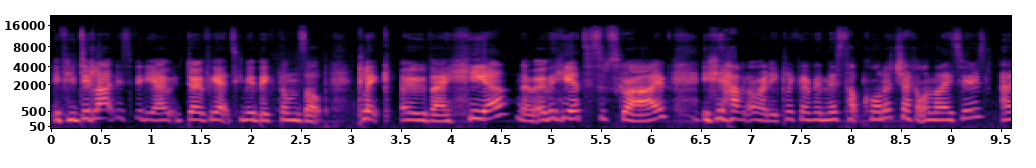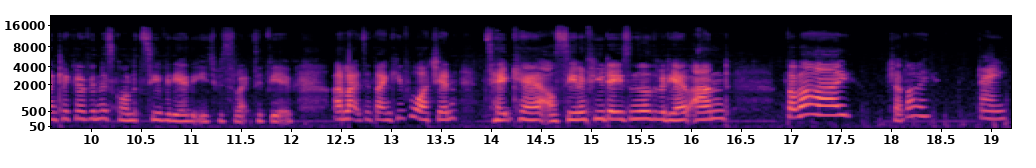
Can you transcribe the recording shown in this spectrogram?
If you did like this video, don't forget to give me a big thumbs up. Click over here, no, over here to subscribe. If you haven't already, click over in this top corner, check out one of my latest videos, and click over in this corner to see a video that YouTube selected for you. I'd like to thank you for watching. Take care. I'll see you in a few days in another video, and bye-bye. Bye. Bye.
